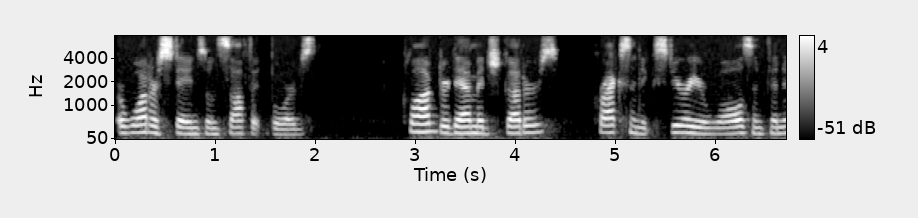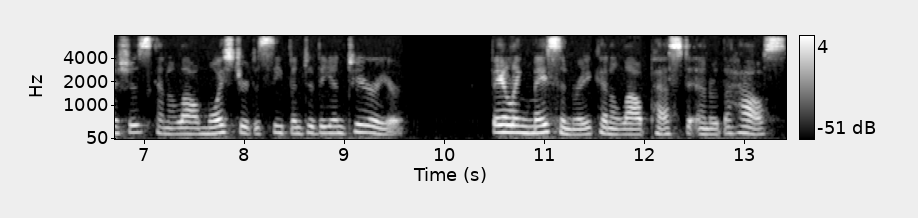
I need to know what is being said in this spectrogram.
or water stains on soffit boards clogged or damaged gutters Cracks in exterior walls and finishes can allow moisture to seep into the interior. Failing masonry can allow pests to enter the house.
